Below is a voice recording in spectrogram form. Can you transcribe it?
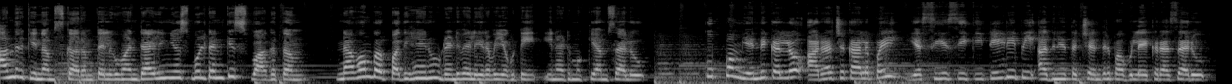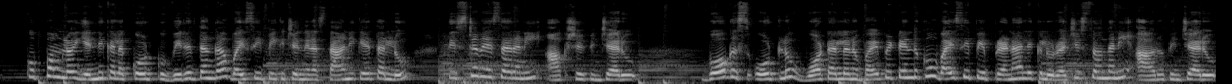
అందరికీ నమస్కారం. తెలుగు వన్ డైలీ న్యూస్ బులెటిన్కి స్వాగతం. నవంబర్ పదిహేను రెండు వేల ఇరవై ఒకటి ఈనాటి ముఖ్యాంశాలు. కుప్పం ఎన్నికల్లో అరాచకాలపై ఎస్సీసీకి టీడీపీ అధినేత చంద్రబాబు లేఖ రాశారు. కుప్పంలో ఎన్నికల కోడ్కు విరుద్ధంగా వైసీపీకి చెందిన స్థానికేతరులు తిష్టవేశారని ఆక్షేపించారు. బోగస్ ఓట్లు ఓటర్లను భయపెట్టేందుకు వైసీపీ ప్రణాళికలు రచిస్తోందని ఆరోపించారు.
